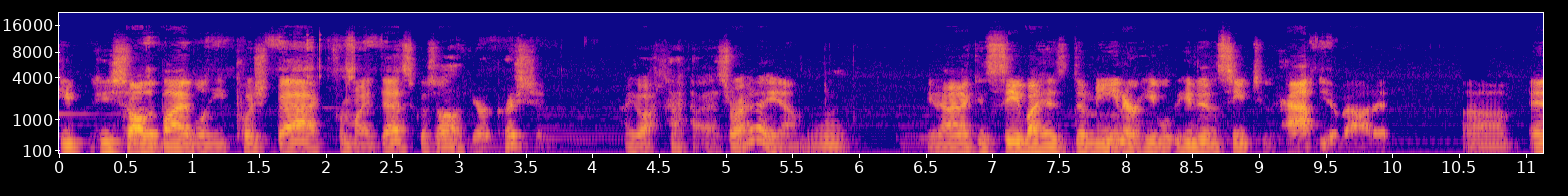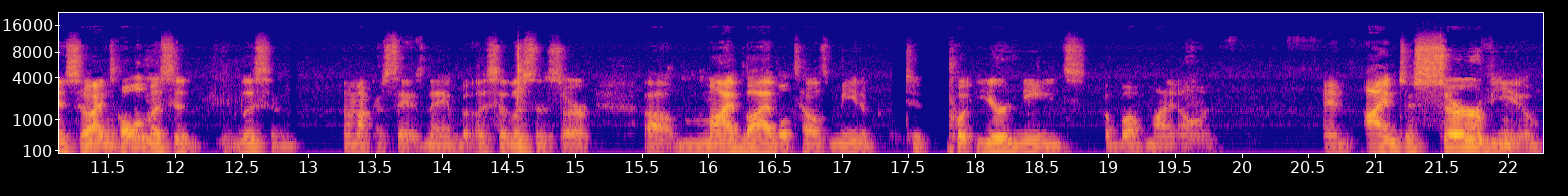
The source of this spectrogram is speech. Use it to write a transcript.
he he saw the Bible and he pushed back from my desk, goes, "Oh, you're a Christian." I go, "That's right, I am." Mm. You know, and I could see by his demeanor, he he didn't seem too happy about it. Um, and so mm. I told him, I said, "Listen, I'm not going to say his name, but I said, listen, sir, uh, my Bible tells me to to put your needs above my own, and I'm to serve you."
